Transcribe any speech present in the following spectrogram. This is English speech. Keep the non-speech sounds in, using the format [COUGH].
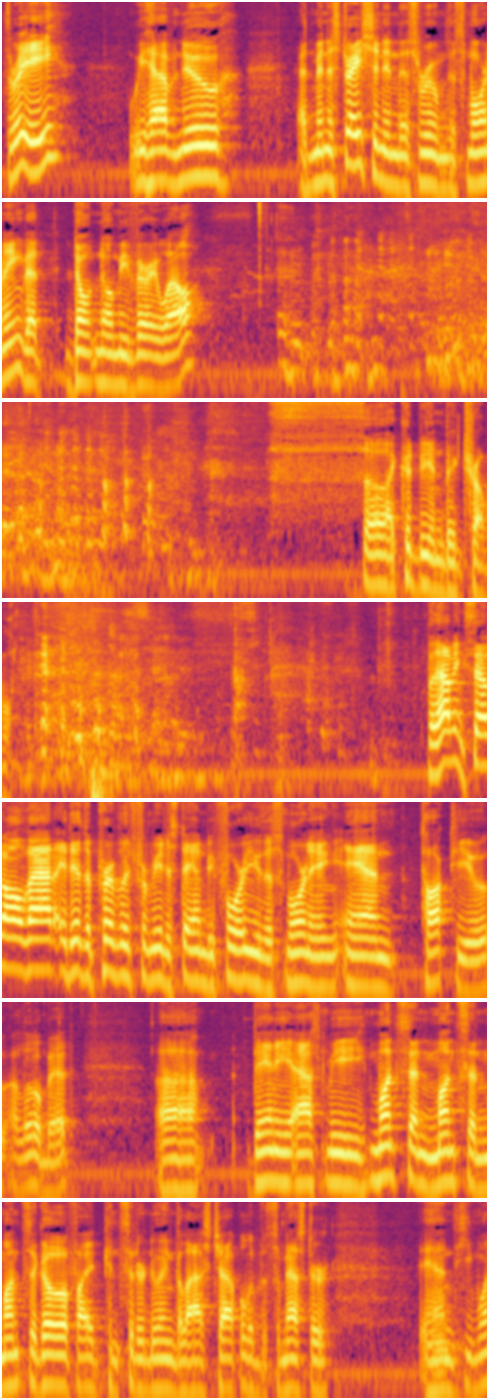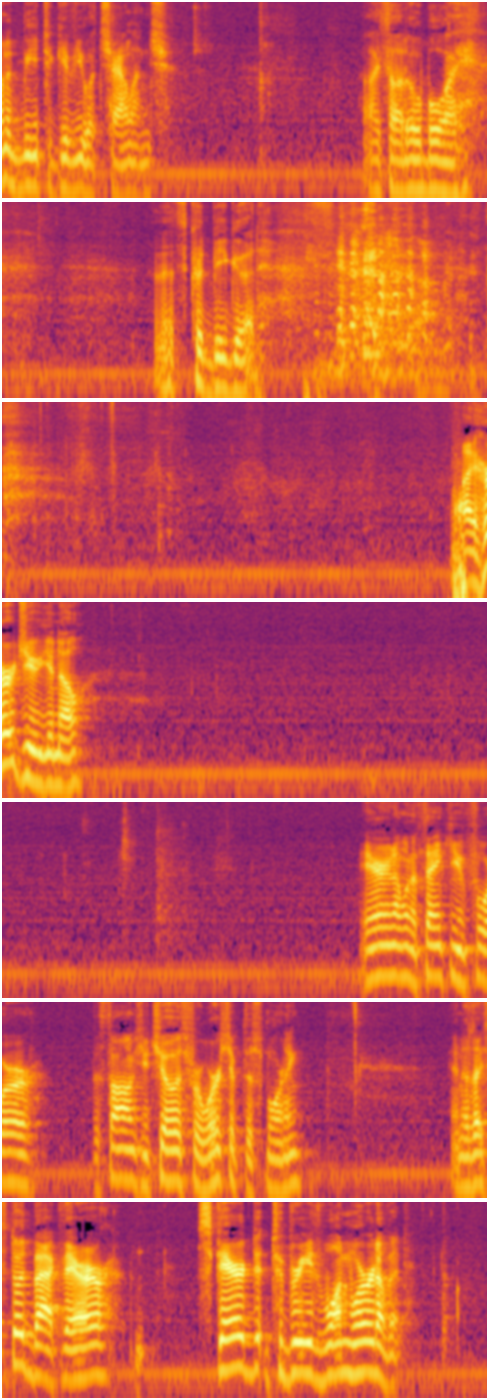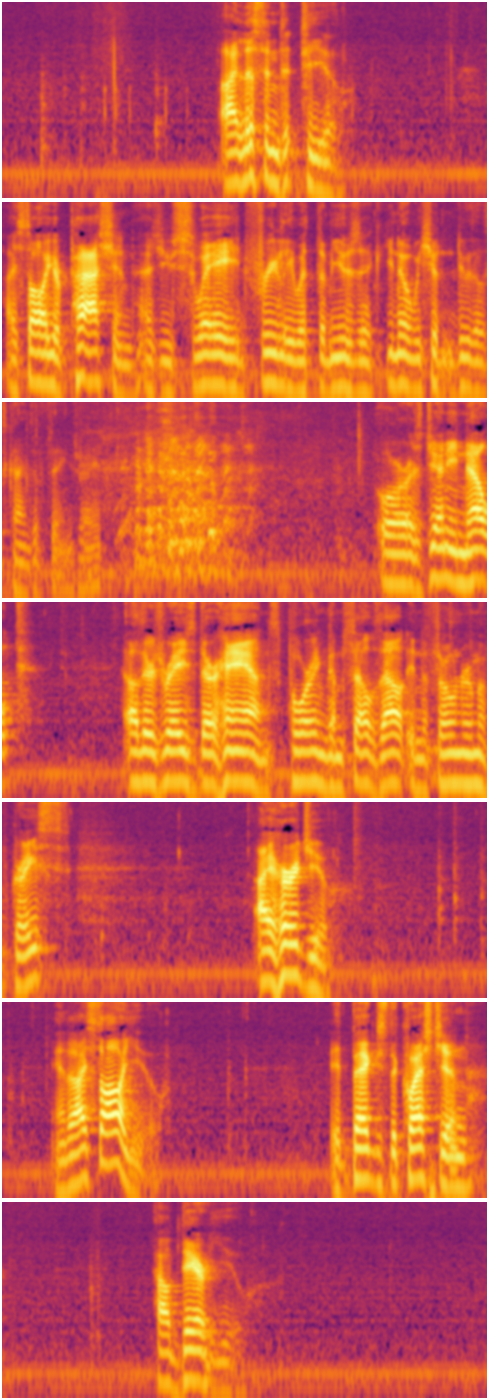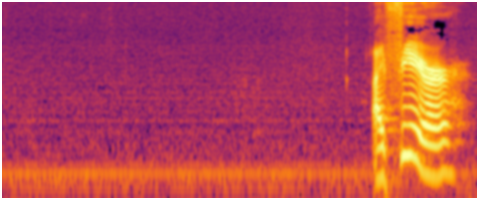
Three, we have new administration in this room this morning that don't know me very well. So I could be in big trouble. but having said all that, it is a privilege for me to stand before you this morning and talk to you a little bit. Uh, Danny asked me months and months and months ago if I'd consider doing the last chapel of the semester, and he wanted me to give you a challenge. I thought, oh boy, this could be good. [LAUGHS] I heard you, you know. Aaron, I want to thank you for the songs you chose for worship this morning. And as I stood back there, scared to breathe one word of it, I listened to you. I saw your passion as you swayed freely with the music. You know, we shouldn't do those kinds of things, right? [LAUGHS] or as Jenny knelt, others raised their hands, pouring themselves out in the throne room of grace. I heard you, and I saw you. It begs the question how dare you? I fear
